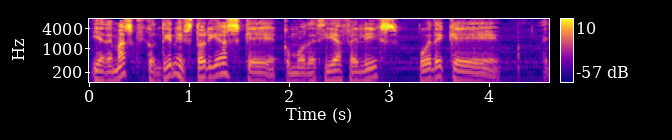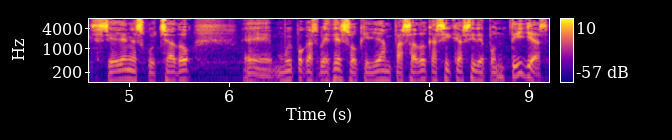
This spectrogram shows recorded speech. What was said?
y además que contiene historias que, como decía Félix, puede que se hayan escuchado eh, muy pocas veces o que ya han pasado casi casi de puntillas.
